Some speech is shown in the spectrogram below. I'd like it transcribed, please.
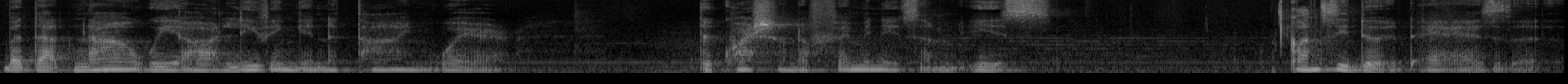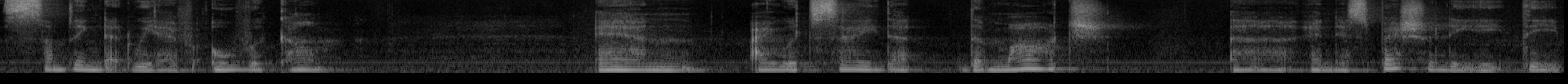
but that now we are living in a time where the question of feminism is considered as uh, something that we have overcome. And I would say that the march, uh, and especially the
